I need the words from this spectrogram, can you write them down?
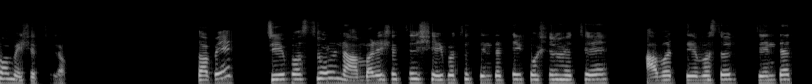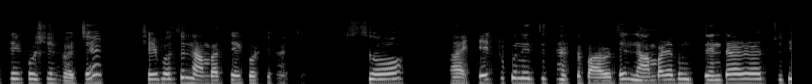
কম এসেছিল। তবে যে বছর নাম্বার এসেছে, সেই বছর জেন্ডার থেকে কোশ্চেন হয়েছে, আবার যে বছর জেন্ডার থেকে কোশ্চেন হয়েছে, সেই বছর নাম্বার থেকে কোশ্চেন হয়েছে। সো এটুকু নিশ্চিত থাকতে পারো যে নাম্বার এবং জেন্ডার যদি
